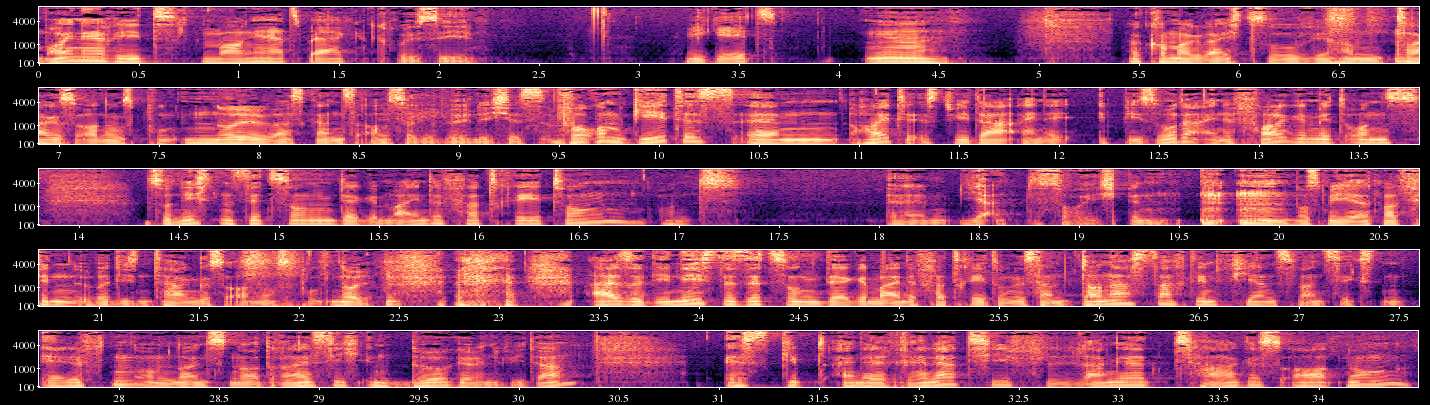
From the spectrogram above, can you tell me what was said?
Moin, Herr Ried. Morgen, Herr Herzberg. Grüß Sie. Wie geht's? Mm, da kommen wir gleich zu. Wir haben Tagesordnungspunkt Null, was ganz Außergewöhnliches. Worum geht es? Ähm, heute ist wieder eine Episode, eine Folge mit uns zur nächsten Sitzung der Gemeindevertretung und ähm, ja, sorry, ich bin, muss mich erstmal finden über diesen Tagesordnungspunkt Null. Also, die nächste Sitzung der Gemeindevertretung ist am Donnerstag, den 24.11. um 19.30 Uhr in Bürgeln wieder. Es gibt eine relativ lange Tagesordnung,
